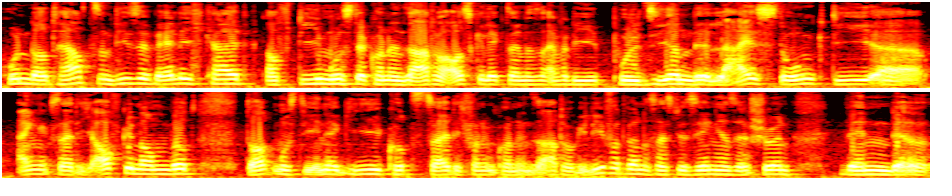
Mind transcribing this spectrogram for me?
100 Hertz und diese Welligkeit, auf die muss der Kondensator ausgelegt sein. Das ist einfach die pulsierende Leistung, die äh, eingangsseitig aufgenommen wird. Dort muss die Energie kurzzeitig von dem Kondensator geliefert werden. Das heißt, wir sehen hier sehr schön, wenn der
